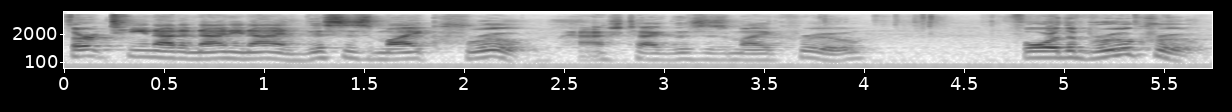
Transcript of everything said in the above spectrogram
13 out of 99. This is my crew. Hashtag this is my crew. For the Brew Crew.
